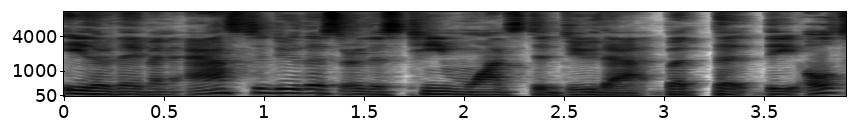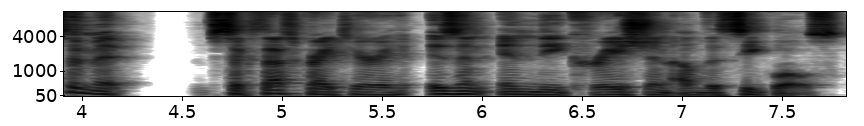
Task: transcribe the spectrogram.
either they've been asked to do this or this team wants to do that. But the, the ultimate success criteria isn't in the creation of the SQLs.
